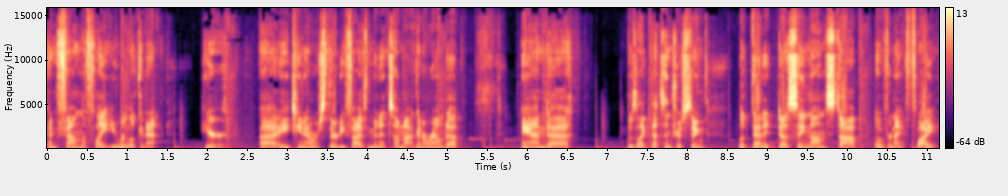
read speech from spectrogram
and found the flight you were looking at. Here, uh, 18 hours, 35 minutes. I'm not going to round up. And uh, was like, that's interesting. Looked at it, does say non-stop overnight flight.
